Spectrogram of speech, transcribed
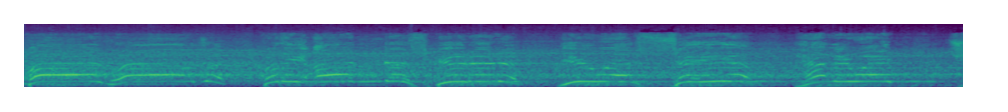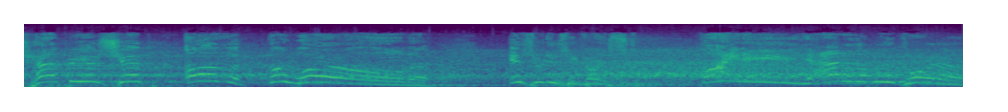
Five rounds for the undisputed UFC Heavyweight Championship of the World. Introducing first, fighting out of the blue corner,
